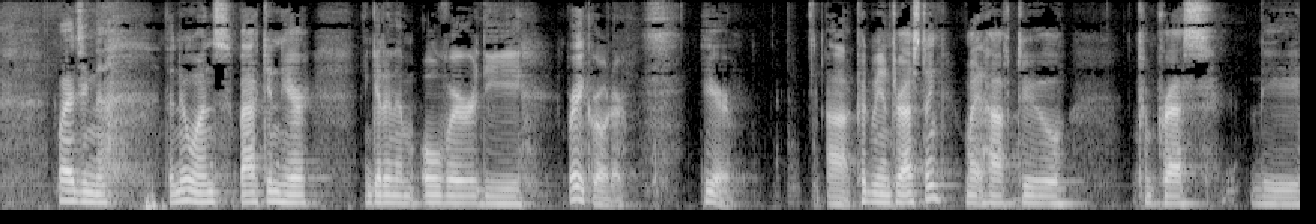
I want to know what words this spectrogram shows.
wedging the the new ones back in here and getting them over the brake rotor here. Uh, could be interesting. Might have to compress the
